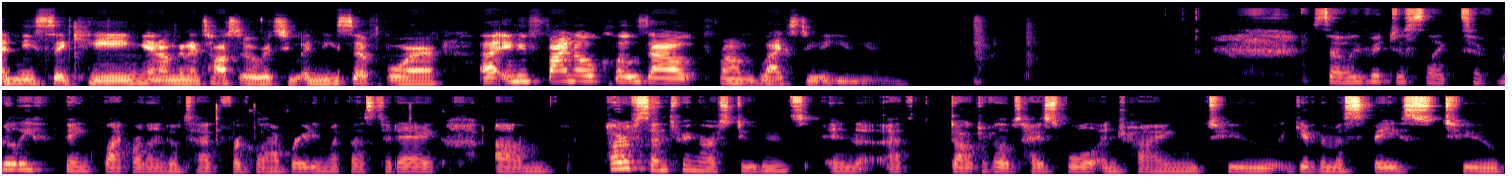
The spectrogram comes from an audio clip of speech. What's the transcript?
Anissa King. And I'm going to toss it over to Anissa for uh, any final closeout from Black Student Union. So we would just like to really thank Black Orlando Tech for collaborating with us today. Um, part of centering our students in at Dr. Phillips High School and trying to give them a space to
